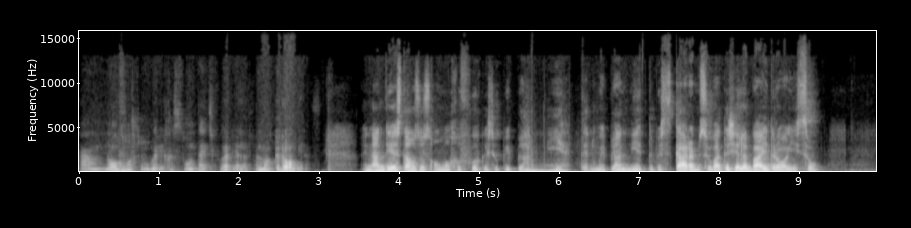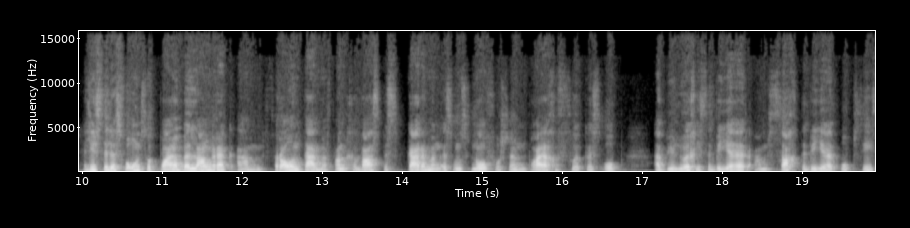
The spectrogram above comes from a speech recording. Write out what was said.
ehm um, navorsing oor die gesondheidsvoordele van makadamia. En dan deesdae is ons almal gefokus op die planeet en om die planeet te beskerm. So wat is julle bydrae hierso? Elise, dis vir ons ook baie belangrik, ehm um, veral in terme van gewasbeskerming is ons navorsing baie gefokus op 'n biologiese beheer, ehm um, sagte beheer opsies,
